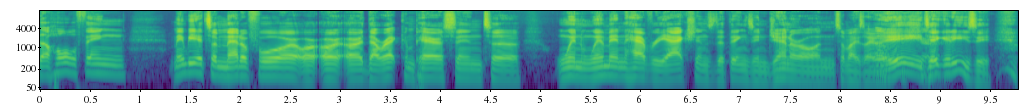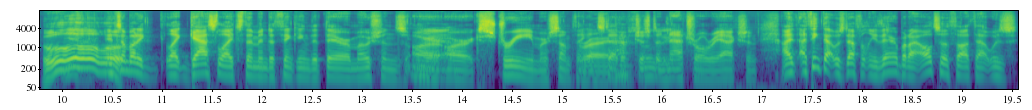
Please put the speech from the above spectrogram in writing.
the whole thing maybe it's a metaphor or, or, or a direct comparison to when women have reactions to things in general and somebody's like, Oh, hey, sure. take it easy. Ooh, And somebody like gaslights them into thinking that their emotions are, Yeah. are extreme or something Right. instead of just a natural reaction. I, I think that was definitely there, but I also thought that was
